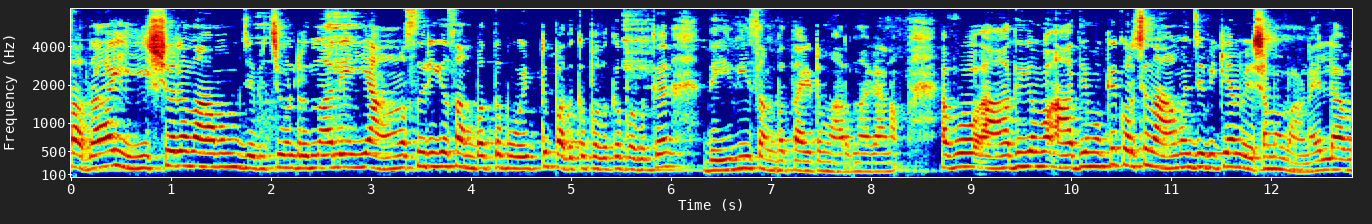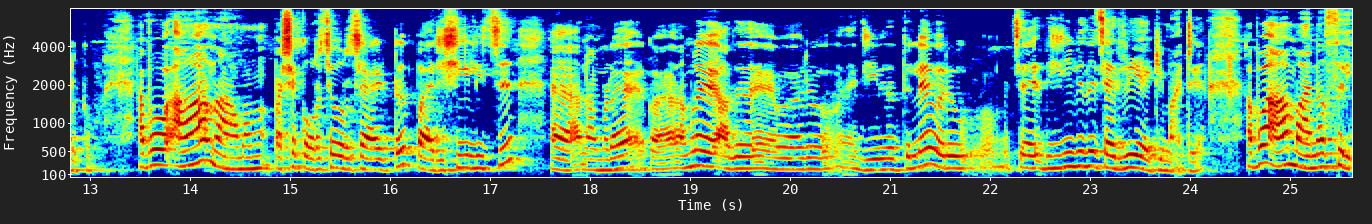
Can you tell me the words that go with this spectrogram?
സദാ ഈശ്വരനാമം ജപിച്ചുകൊണ്ടിരുന്നാൽ ഈ ആസുരിക സമ്പത്ത് പോയിട്ട് പതുക്കെ പതുക്കെ പതുക്കെ ദൈവീ സമ്പത്തായിട്ട് മാറുന്ന കാണാം. അപ്പോൾ ആദ്യം ആദ്യമൊക്കെ കുറച്ച് നാമം ജപിക്കാൻ വിഷമമാണ് എല്ലാവർക്കും. അപ്പോൾ ആ നാമം പക്ഷെ കുറച്ച് കുറച്ചായിട്ട് പരിശീലിച്ച് നമ്മുടെ നമ്മൾ അത് ഒരു ജീവിതത്തിലെ ഒരു ജീവിതചര്യയാക്കി മാറ്റുക. അപ്പോൾ ആ മനസ്സിൽ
